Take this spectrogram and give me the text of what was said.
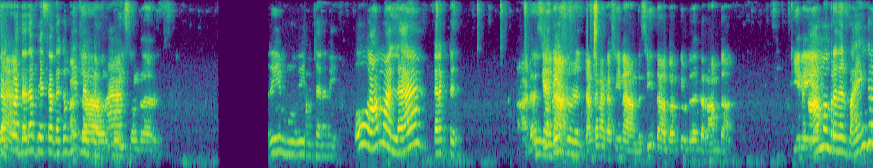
தப்பா தான் பேசாதாக்க வீட்டுல இருக்கோம் ரீ மூவி ஜனனி ஓ ஆமா இல்ல கரெக்ட் அந்த சீதா துரத்தி விட்டுதான் இந்த ராம் தான். ஆமா பிரதர் பயங்கர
